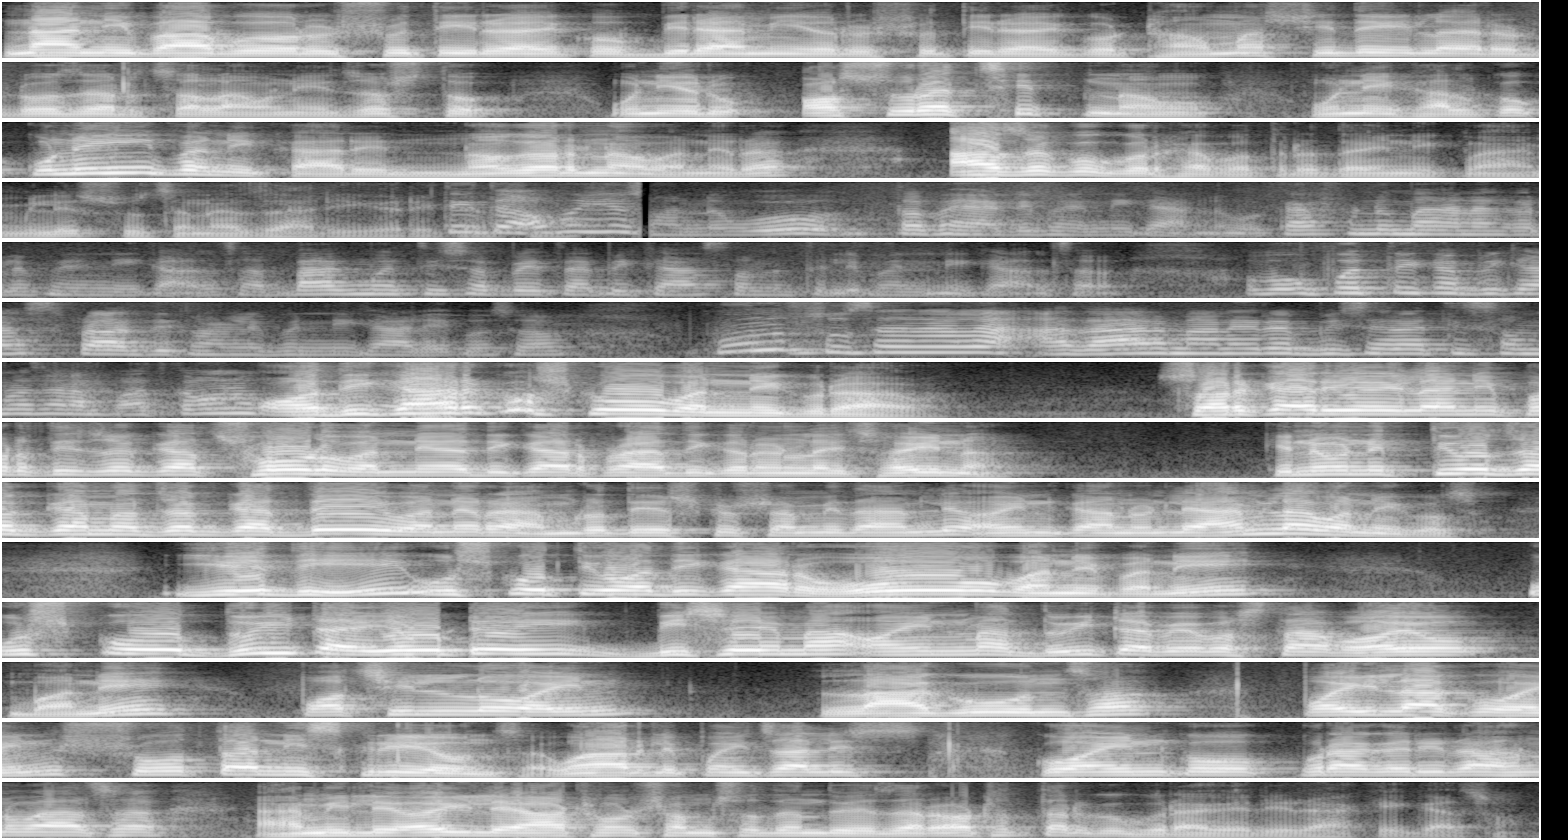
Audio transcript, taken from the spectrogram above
नानी बाबुहरू सुतिरहेको बिरामीहरू सुतिरहेको ठाउँमा सिधै लगेर डोजर चलाउने जस्तो उनीहरू असुरक्षित नहु हुने खालको कुनै पनि कार्य नगर्न भनेर आजको गोर्खापत्र दैनिकमा हामीले सूचना जारी गरेका त्यही त अब यो भन्नुभयो तपाईँहरूले पनि निकाल्नुभयो काठमाडौँ महानगरले पनि निकाल्छ बागमती सभ्यता विकास समितिले पनि निकाल्छ अब उपत्यका विकास प्राधिकरणले पनि निकालेको छ। कुन सूचनालाई आधार मानेर बिचरा ती संरचना भत्काउन अधिकार कसको हो भन्ने कुरा हो। सरकारी ऐलानी प्रति जग्गा छोड भन्ने अधिकार प्राधिकरणलाई छैन। किनभने त्यो जग्गामा जग्गा दे भनेर हाम्रो देशको संविधानले ऐन कानुनले हामीलाई भनेको छ। यदि उसको त्यो अधिकार हो भने पनि उसको दुईवटा एउटै विषयमा ऐनमा दुईवटा व्यवस्था भयो भने पछिल्लो ऐन लागू हुन्छ पहिलाको ऐन स्वत निष्क्रिय हुन्छ। उहाँहरूले पैँचालिसको ऐनको कुरा गरिराख्नु भएको छ। हामीले अहिले आठौँ संशोधन दुई हजार अठहत्तरको कुरा गरिराखेका छौँ।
